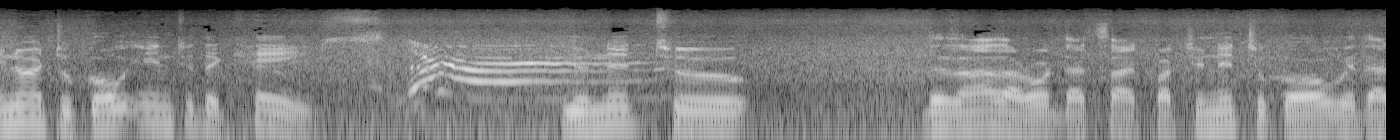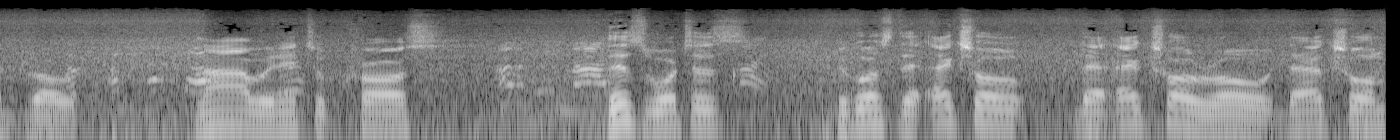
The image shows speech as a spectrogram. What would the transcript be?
in order to go into the caves, you need to. There's another road that side, but you need to go with that road. Now we need to cross these waters because the actual the actual road, the actual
